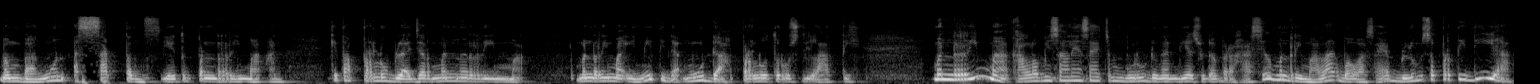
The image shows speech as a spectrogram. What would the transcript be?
membangun acceptance yaitu penerimaan. Kita perlu belajar menerima. Menerima ini tidak mudah, perlu terus dilatih. Menerima kalau misalnya saya cemburu dengan dia sudah berhasil, menerimalah bahwa saya belum seperti dia.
